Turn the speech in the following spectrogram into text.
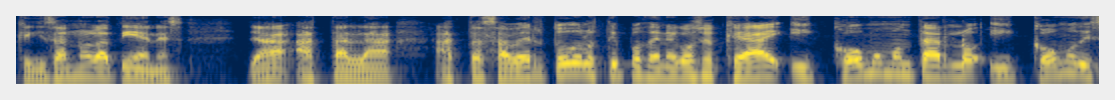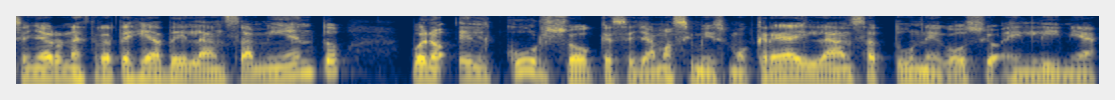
que quizás no la tienes, ya hasta, la, hasta saber todos los tipos de negocios que hay y cómo montarlo y cómo diseñar una estrategia de lanzamiento bueno, el curso que se llama a sí mismo Crea y lanza tu negocio en línea,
